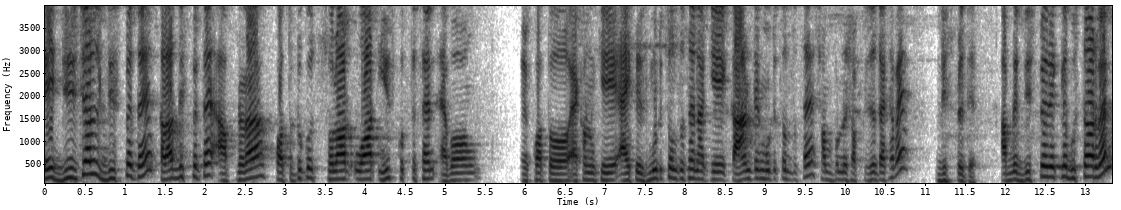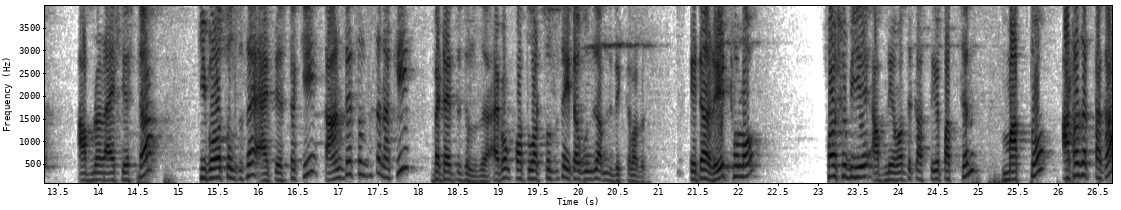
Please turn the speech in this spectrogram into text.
এই ডিজিটাল ডিসপ্লেতে কালার ডিসপ্লেতে আপনারা কতটুকু সোলার ওয়ার ইউজ করতেছেন এবং কত এখন কি আইপিএস মুডে চলতেছে নাকি কারেন্টের মুডে চলতেছে, সম্পূর্ণ সবকিছু দেখাবে ডিসপ্লেতে আপনি ডিসপ্লে দেখলে বুঝতে পারবেন আপনার আইপিএসটা কীভাবে চলতেছে আইপিএসটা কি কারেন্টে চলতেছে নাকি ব্যাটারিতে চলতেছে এবং কত ওয়াট চলতেছে এটাও কিন্তু আপনি দেখতে পাবেন এটা রেট হলো ছয়শো বিয়ে আপনি আমাদের কাছ থেকে পাচ্ছেন মাত্র আট হাজার টাকা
